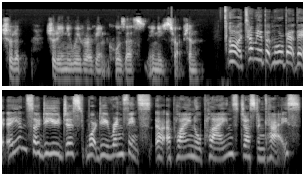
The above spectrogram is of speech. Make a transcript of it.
Should a, should any weather event cause us any disruption. Oh, tell me a bit more about that, Iain. So, do you just what do you ring fence a plane or planes just in case?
